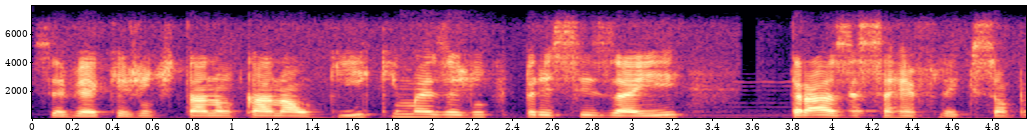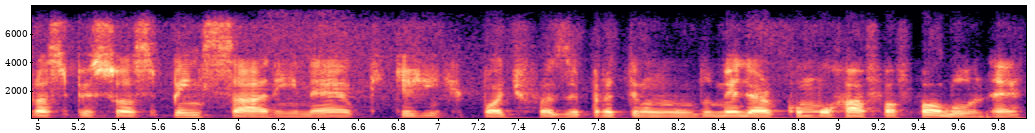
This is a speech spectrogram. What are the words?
você vê aqui, a gente tá num canal geek, mas a gente precisa aí traz essa reflexão para as pessoas pensarem, né? O que, que a gente pode fazer para ter um mundo melhor, como o Rafa falou, né?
